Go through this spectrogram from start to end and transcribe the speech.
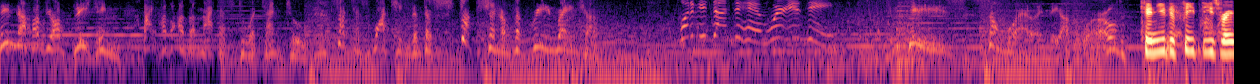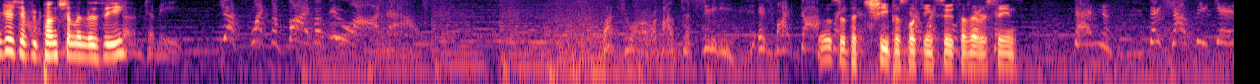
Enough of your bleating! I have other matters to attend to, such as watching the destruction of the Green Ranger. What have you done to him? Where is he? He's somewhere in the other world. Can you defeat these Rangers if you punch them in the Z? You are about to see is my dark Those are the cheapest looking suits I've ever seen. Then they shall begin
